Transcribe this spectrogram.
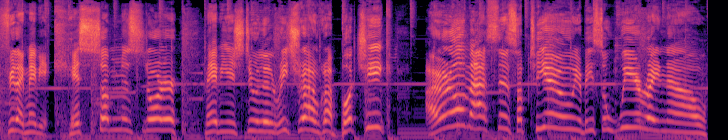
Feel like maybe a kiss something is in order. Maybe you just do a little reach around and grab butt cheek. I don't know, Madison. It's up to you. You're being so weird right now.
